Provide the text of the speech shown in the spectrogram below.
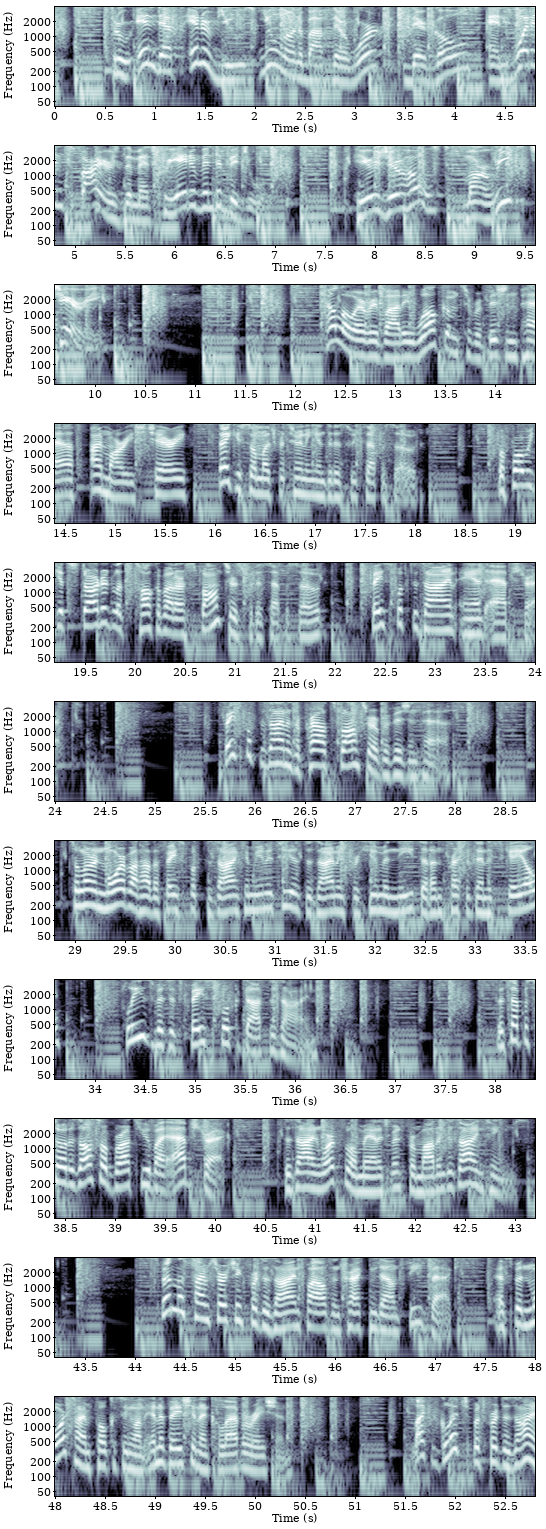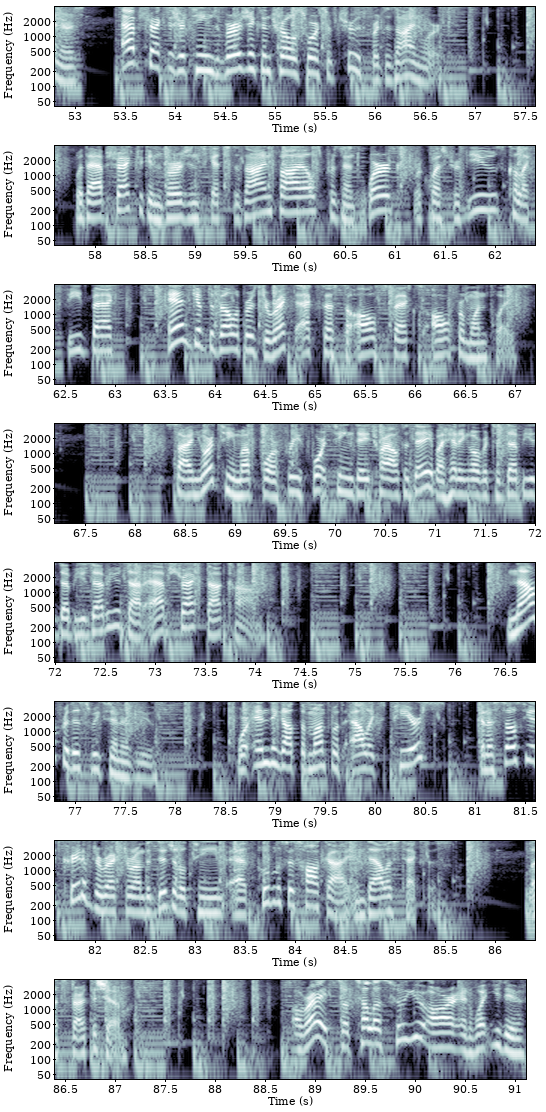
Through in depth interviews, you'll learn about their work, their goals, and what inspires them as creative individuals. Here's your host, Maurice Cherry. Hello, everybody. Welcome to Revision Path. I'm Maurice Cherry. Thank you so much for tuning into this week's episode. Before we get started, let's talk about our sponsors for this episode Facebook Design and Abstract. Facebook Design is a proud sponsor of Revision Path. To learn more about how the Facebook design community is designing for human needs at unprecedented scale, please visit facebook.design. This episode is also brought to you by Abstract design workflow management for modern design teams. Spend less time searching for design files and tracking down feedback, and spend more time focusing on innovation and collaboration. Like a glitch, but for designers, Abstract is your team's version control source of truth for design work. With Abstract, you can version sketch design files, present work, request reviews, collect feedback, and give developers direct access to all specs all from one place. Sign your team up for a free 14 day trial today by heading over to www.abstract.com. Now for this week's interview. We're ending out the month with Alex Pierce, an associate creative director on the digital team at Publicis Hawkeye in Dallas, Texas. Let's start the show. All right, so tell us who you are and what you do.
